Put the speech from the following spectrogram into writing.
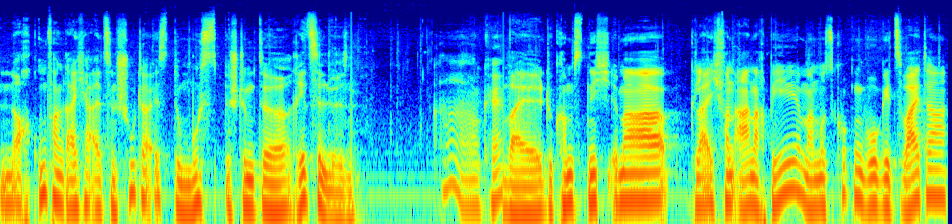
noch umfangreicher als ein Shooter ist, du musst bestimmte Rätsel lösen. Ah, okay. Weil du kommst nicht immer gleich von A nach B. Man muss gucken, wo geht's weiter.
